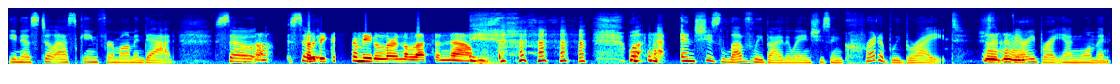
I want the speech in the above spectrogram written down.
you know, still asking for mom and dad. So, Uh-huh. so it'd be good for me to learn the lesson now. well, and she's lovely, by the way, and she's incredibly bright. She's a very bright young woman.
